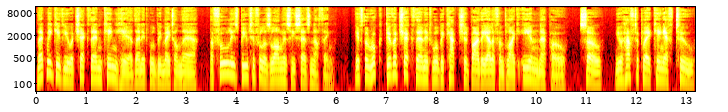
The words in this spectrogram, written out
let me give you a check then king here then it will be mate on there, a fool is beautiful as long as he says nothing. If the rook give a check then it will be captured by the elephant like Ian Nepo, so, you have to play king f2,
